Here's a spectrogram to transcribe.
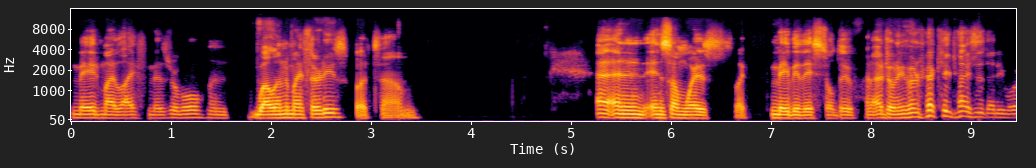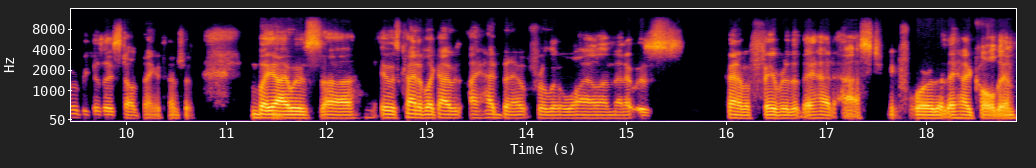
made my life miserable and well into my 30s, but um, and, in, in some ways, like maybe they still do, and I don't even recognize it anymore because I stopped paying attention. But yeah, I was. Uh, it was kind of like I was. I had been out for a little while, and then it was kind of a favor that they had asked me for that they had called in,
